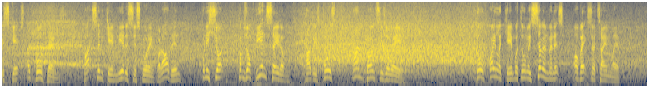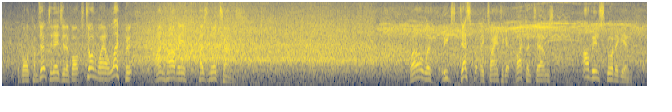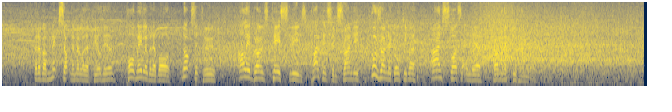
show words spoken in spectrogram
escapes at both ends. Batson came nearest to scoring for Albion when his shot comes off the inside of Harvey's post and bounces away. The goal finally came with only seven minutes of extra time left. The ball comes out to the edge of the box. John Wile left foot and Harvey has no chance. Well, with Leeds desperately trying to get back on terms, Albion scored again. Bit of a mix-up in the middle of the field here. Paul Madeley with the ball, knocks it through. Ally Brown's pace leaves Parkinson stranded, goes round the goalkeeper and slots it in there from an acute angle.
